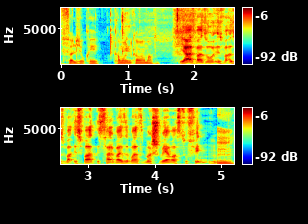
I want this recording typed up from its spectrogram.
völlig okay. Kann, Man, Okay. kann man machen. Ja, es war so, es war, es war, es war es teilweise war es immer schwer, was zu finden. Mhm.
